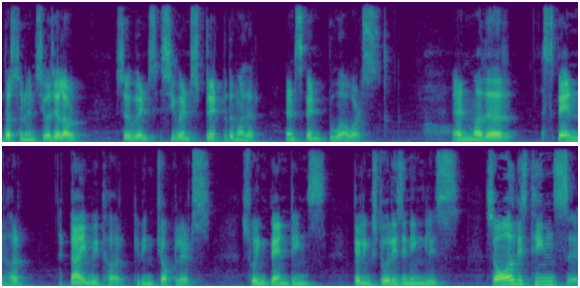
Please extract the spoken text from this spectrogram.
darshan when she was allowed, so went she went straight to the mother and spent two hours, and mother spent her time with her, giving chocolates, showing paintings, telling stories in English. So all these things, uh,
